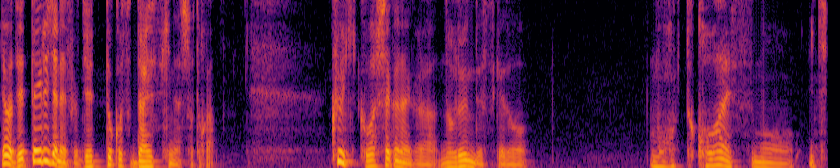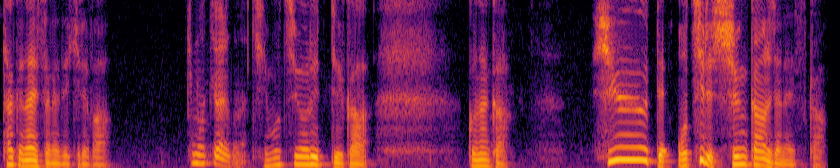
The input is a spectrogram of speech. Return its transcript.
やっぱ絶対いるじゃないですか。ジェットコースター大好きな人とか。空気壊したくないから乗るんですけどもうほんと怖いです。もう行きたくないですよねできれば。気持ち悪くなる。気持ち悪いっていうかこうなんかヒューって落ちる瞬間あるじゃないですか。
